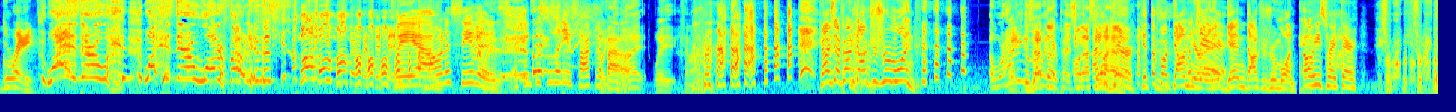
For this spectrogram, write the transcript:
Great. Why is there a Why is there a water fountain in the stall? Wait, yeah, I want to see this. I think this is what he was talking wait, can about. I? Wait, can I? Guys, I found doctor's room one. Oh, we're Wait, having is a that moment the? here, Pezzy. Oh, that's I the one don't I care. Get the fuck down here and get in doctor's room one. Oh, he's right there. He's right he's right there.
